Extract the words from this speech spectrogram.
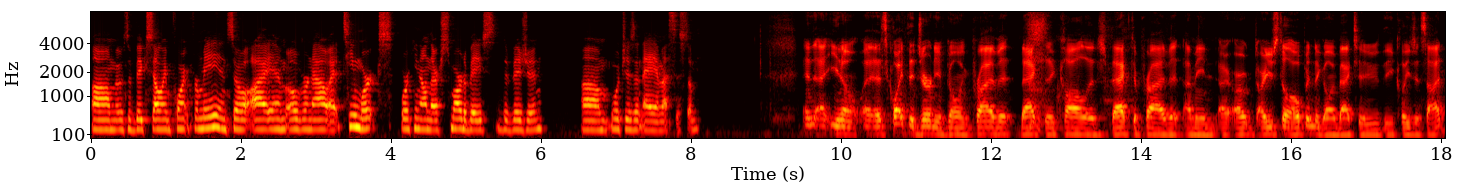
Um, it was a big selling point for me. And so I am over now at Teamworks working on their Smartabase division, um, which is an AMS system. And uh, you know it's quite the journey of going private back to college back to private. I mean are, are you still open to going back to the collegiate side?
